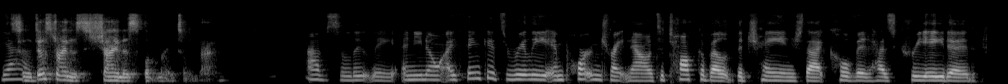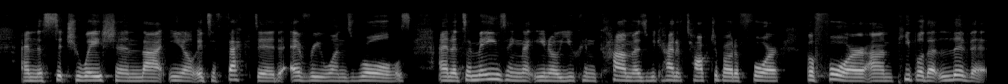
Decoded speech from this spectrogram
Yeah. So just trying to shine a spotlight on that. Absolutely. And, you know, I think it's really important right now to talk about the change that COVID has created and the situation that, you know, it's affected everyone's roles. And it's amazing that, you know, you can come, as we kind of talked about before, before um, people that live it,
